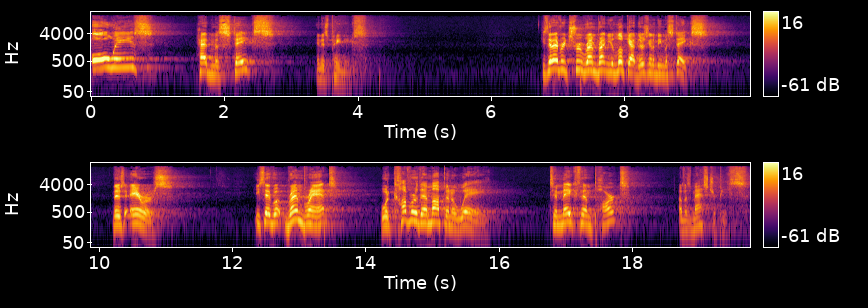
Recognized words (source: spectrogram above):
always had mistakes in his paintings. He said, Every true Rembrandt you look at, there's going to be mistakes, there's errors. He said, What Rembrandt would cover them up in a way to make them part of his masterpiece.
